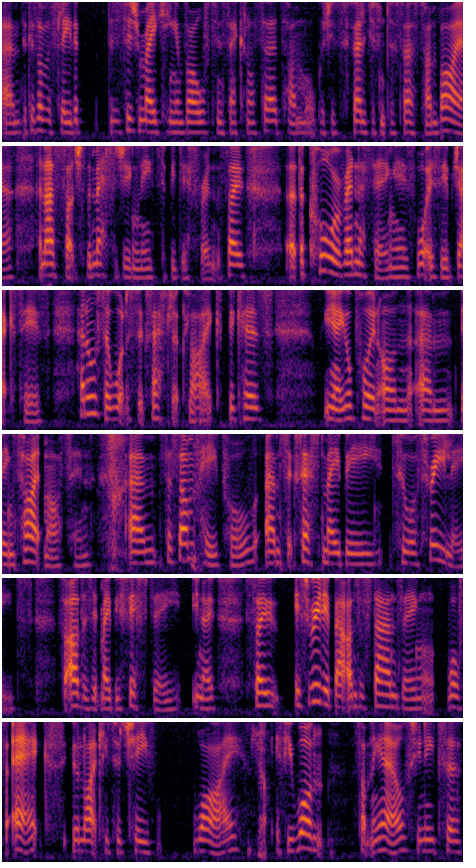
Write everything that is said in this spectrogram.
Um, because obviously the, the decision making involved in second or third time mortgage is fairly different to first time buyer, and as such, the messaging needs to be different. So, at the core of anything is what is the objective, and also what does success look like, because. You know your point on um, being tight, Martin. Um, for some people, um, success may be two or three leads. For others, it may be fifty. You know, so it's really about understanding. Well, for X, you're likely to achieve Y. Yeah. If you want something else, you need to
